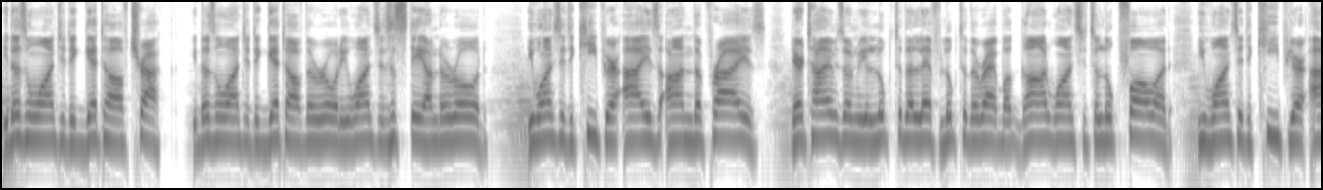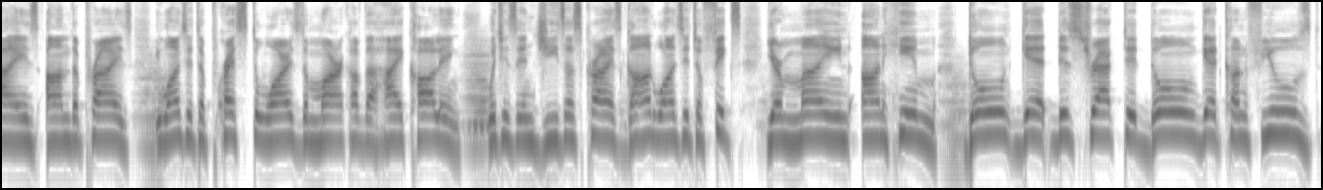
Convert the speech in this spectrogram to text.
He doesn't want you to get off track. He doesn't want you to get off the road. He wants you to stay on the road. He wants you to keep your eyes on the prize. There are times when we look to the left, look to the right, but God wants you to look forward. He wants you to keep your eyes on the prize. He wants you to press towards the mark of the high calling, which is in Jesus Christ. God wants you to fix your mind on Him. Don't get distracted, don't get confused.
